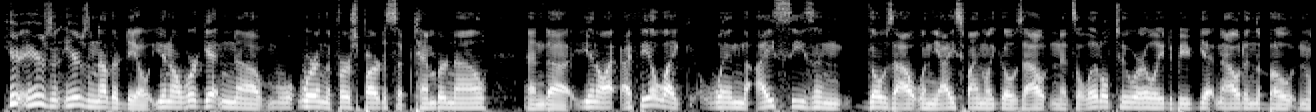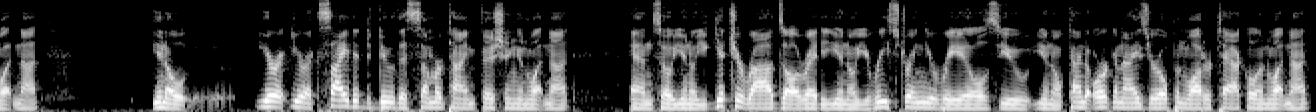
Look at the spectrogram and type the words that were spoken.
Here, here's an, here's another deal. You know, we're getting uh, we're in the first part of September now, and uh, you know, I, I feel like when the ice season goes out, when the ice finally goes out, and it's a little too early to be getting out in the boat and whatnot. You know, you're you're excited to do this summertime fishing and whatnot. And so, you know, you get your rods already, you know, you restring your reels, you, you know, kind of organize your open water tackle and whatnot.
